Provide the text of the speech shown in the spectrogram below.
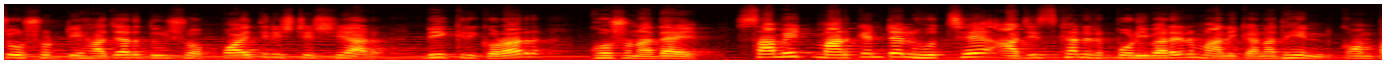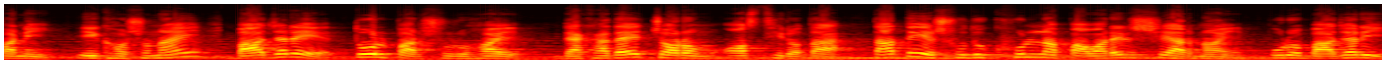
চৌষট্টি হাজার দুইশো পঁয়ত্রিশটি শেয়ার বিক্রি করার ঘোষণা দেয়। সামিট মার্কেন্টাইল হচ্ছে আজিজ খানের পরিবারের মালিকানাধীন কোম্পানি। এই ঘোষণায় বাজারে তোলপাড় শুরু হয়। দেখা দেয় চরম অস্থিরতা। তাতে শুধু খুলনা পাওয়ারের শেয়ার নয়, পুরো বাজারই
